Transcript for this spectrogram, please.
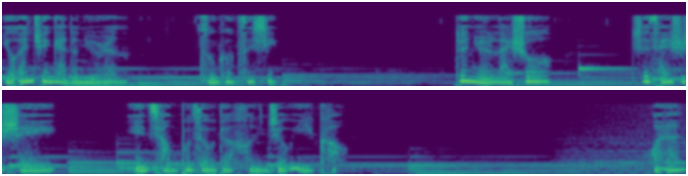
有安全感的女人，足够自信。对女人来说，这才是谁也抢不走的恒久依靠。晚安。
